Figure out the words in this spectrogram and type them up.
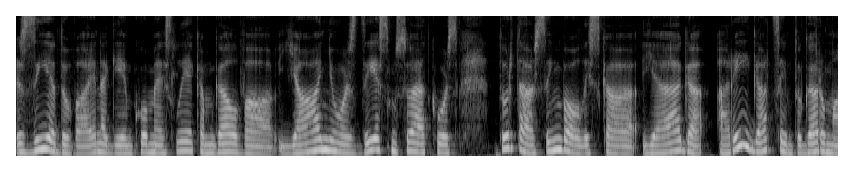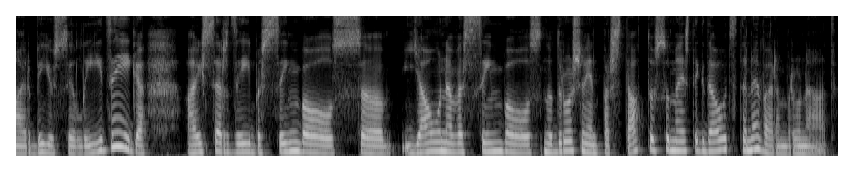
ziedu vainagiem, ko mēs liekam galvā Jāņos, dziesmu svētkos. Tur tā simboliskā jēga arī gadsimtu garumā ir bijusi līdzīga. Aizsardzības simbols, uh, jaunavas simbols, nu droši vien par statusu mēs tik daudz te nevaram runāt.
